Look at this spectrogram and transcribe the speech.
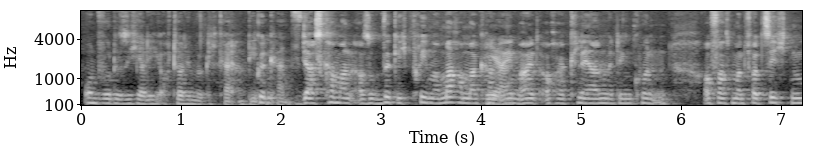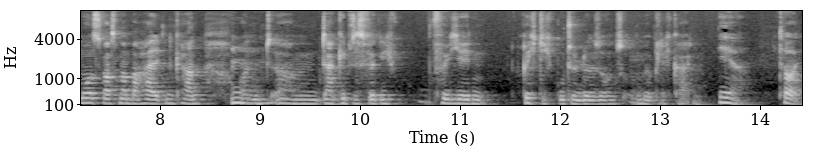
und wo du sicherlich auch tolle Möglichkeiten bieten kannst. Das kann man also wirklich prima machen. Man kann ja. eben halt auch erklären mit den Kunden, auf was man verzichten muss, was man behalten kann. Mhm. Und ähm, da gibt es wirklich für jeden richtig gute Lösungsmöglichkeiten. Ja. Toll.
